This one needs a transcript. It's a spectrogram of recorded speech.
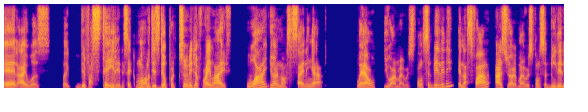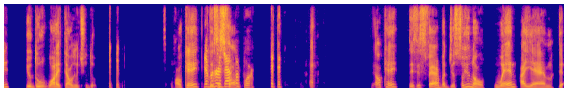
And I was like devastated. It's like, mom, this is the opportunity of my life. Why you are not signing up? Well, you are my responsibility. And as far as you are my responsibility, you do what I tell you to do. okay. Never heard that fair. before. okay. This is fair. But just so you know, when I am the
